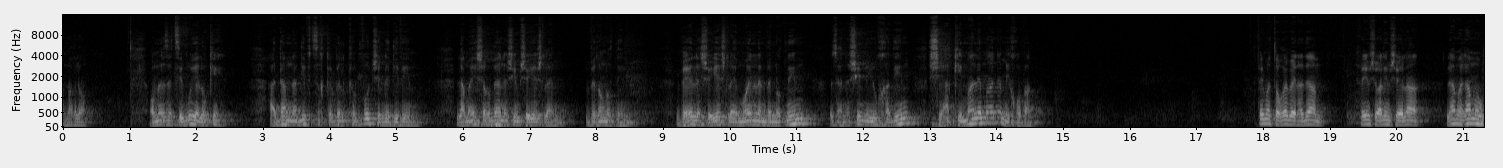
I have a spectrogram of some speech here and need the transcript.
אמר לא. אומר, זה ציווי אלוקי. האדם נדיב צריך לקבל כבוד של נדיבים. למה יש הרבה אנשים שיש להם ולא נותנים. ואלה שיש להם או אין להם ונותנים, זה אנשים מיוחדים שהקימה למענם מחובה. לפעמים אתה רואה בן אדם, לפעמים שואלים שאלה, למה, למה הוא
